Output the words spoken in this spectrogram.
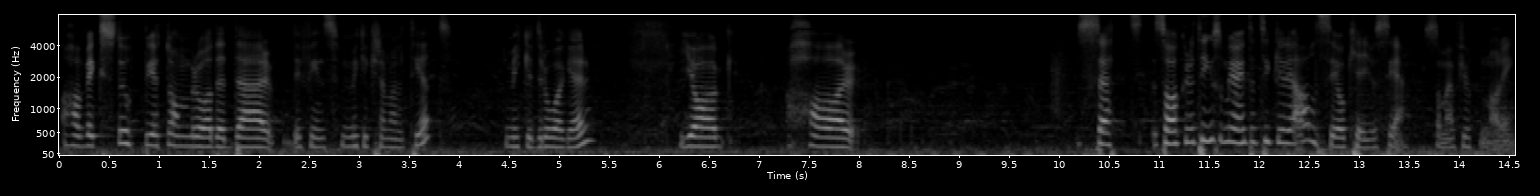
har växt upp i ett område där det finns mycket kriminalitet, mycket droger. Jag har sett saker och ting som jag inte tycker alls är okej okay att se som en 14-åring.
